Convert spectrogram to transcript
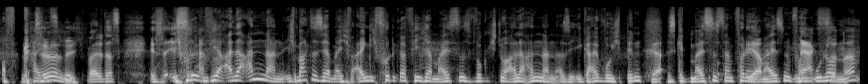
Auf keinen Natürlich, weil das Ich ist fotografiere alle anderen. Ich mache das ja mal. Ich, eigentlich fotografiere ich ja meistens wirklich nur alle anderen. Also egal wo ich bin. Ja. Es gibt meistens dann von den Ja, Reisen vom merkst du, Urlaub ne?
